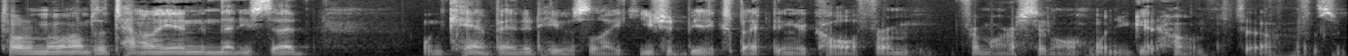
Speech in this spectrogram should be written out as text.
told him my mom's Italian, and then he said, when camp ended, he was like, "You should be expecting a call from from Arsenal when you get home." So it was a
